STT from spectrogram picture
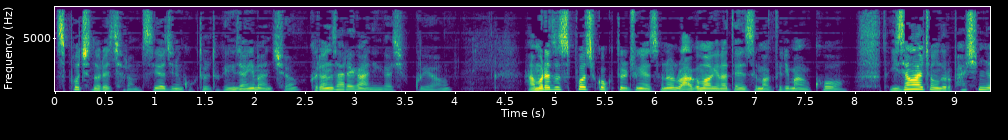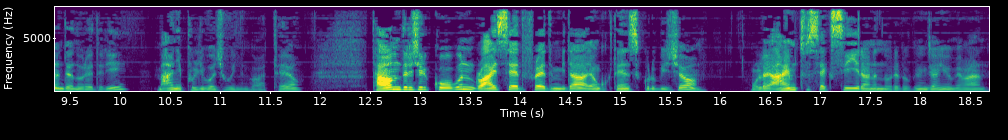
스포츠 노래처럼 쓰여지는 곡들도 굉장히 많죠. 그런 사례가 아닌가 싶고요. 아무래도 스포츠 곡들 중에서는 락 음악이나 댄스 음악들이 많고 이상할 정도로 80년대 노래들이 많이 불리워지고 있는 것 같아요. 다음 들으실 곡은 Right Said Fred입니다. 영국 댄스 그룹이죠. 원래 I'm Too Sexy라는 노래로 굉장히 유명한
